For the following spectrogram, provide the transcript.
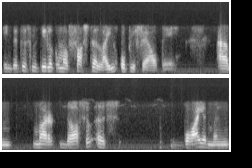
en dit is natuurlik om 'n vaste lyn op die veld te hê. Ehm um, maar daar sou is baie min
